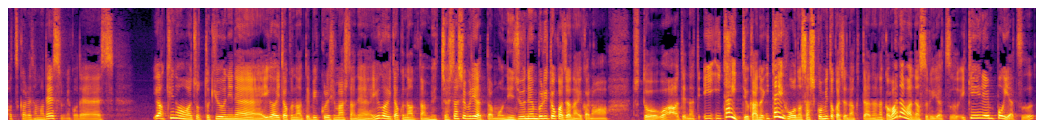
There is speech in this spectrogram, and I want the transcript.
お疲れ様です。みこです。いや、昨日はちょっと急にね、胃が痛くなってびっくりしましたね。胃が痛くなったんめっちゃ久しぶりやった。もう20年ぶりとかじゃないかな。ちょっと、わーってなって、い痛いっていうか、あの、痛い方の差し込みとかじゃなくて、あの、なんかわなわなするやつ、胃痙攣っぽいやつ？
